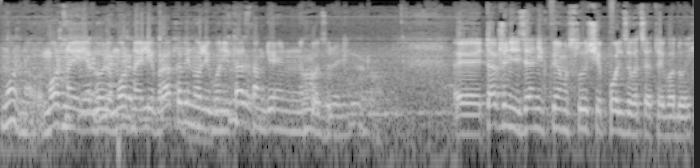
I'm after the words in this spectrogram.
можно. Можно, я говорю, можно или в раковину, или в унитаз, там, где находятся люди. Э, Также нельзя ни в коем случае пользоваться этой водой.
